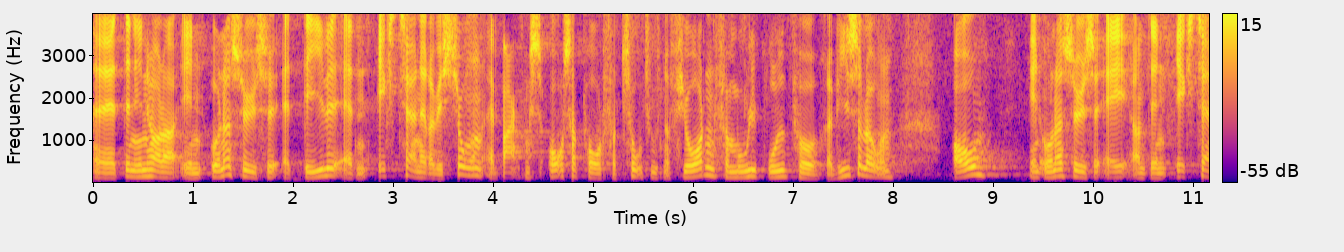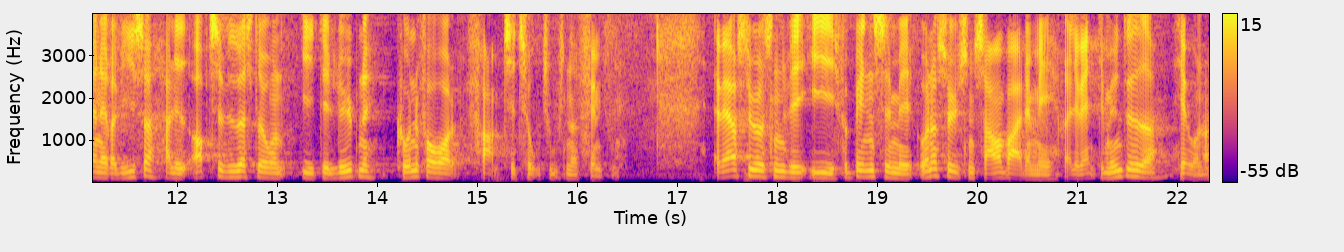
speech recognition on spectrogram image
Øh, den indeholder en undersøgelse af dele af den eksterne revision af bankens årsrapport for 2014 for mulig brud på revisorloven, og en undersøgelse af, om den eksterne revisor har levet op til vidværsloven i det løbende kundeforhold frem til 2015. Erhvervsstyrelsen vil i forbindelse med undersøgelsen samarbejde med relevante myndigheder herunder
